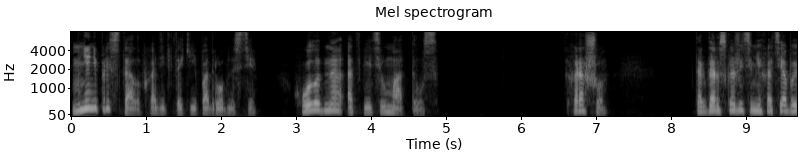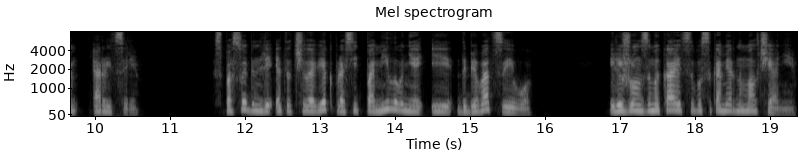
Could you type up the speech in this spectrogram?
Мне не пристало входить в такие подробности, — холодно ответил Маттеус. — Хорошо. Тогда расскажите мне хотя бы о рыцаре. Способен ли этот человек просить помилования и добиваться его, или же он замыкается в высокомерном молчании?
